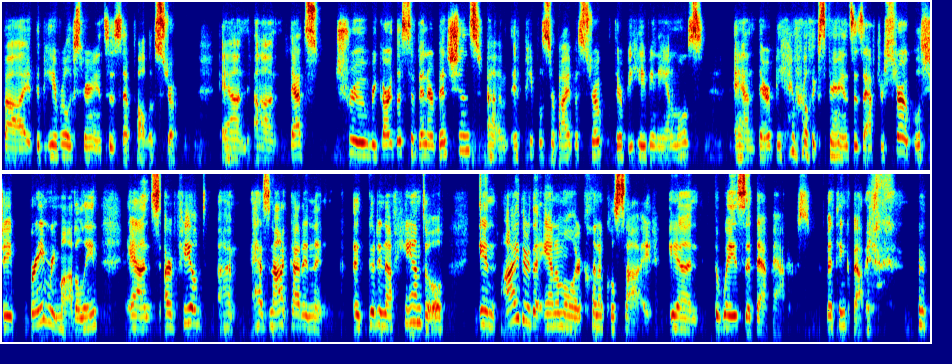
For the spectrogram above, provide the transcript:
by the behavioral experiences that follow stroke. And um, that's true regardless of interventions. Um, if people survive a stroke, they're behaving animals and their behavioral experiences after stroke will shape brain remodeling. And our field um, has not gotten a, good enough handle in either the animal or clinical side in the ways that that matters. But think about it.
